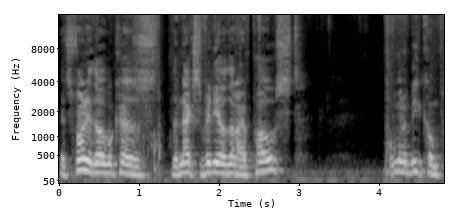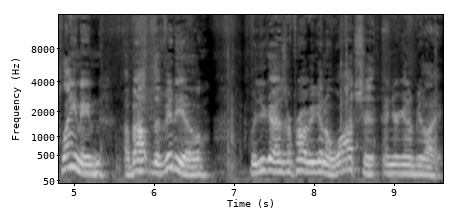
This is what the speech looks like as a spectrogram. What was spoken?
It's funny, though, because the next video that I post, I'm going to be complaining about the video, but you guys are probably going to watch it, and you're going to be like,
